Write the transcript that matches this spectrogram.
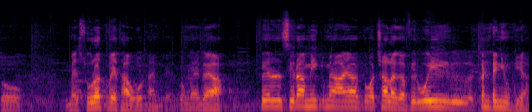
तो मैं सूरत में था वो टाइम पे तो मैं गया। फिर सिरामिक में आया तो अच्छा लगा, फिर वही कंटिन्यू किया।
